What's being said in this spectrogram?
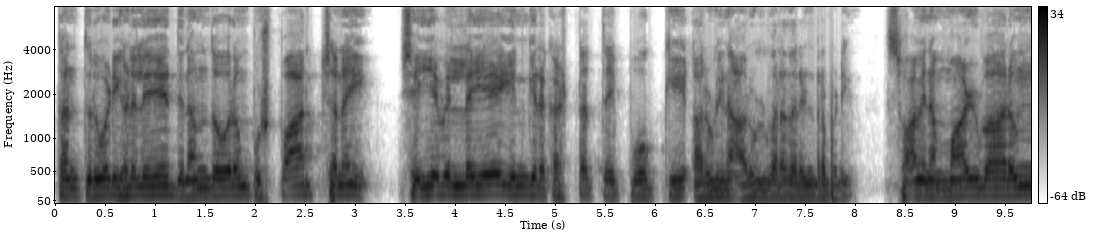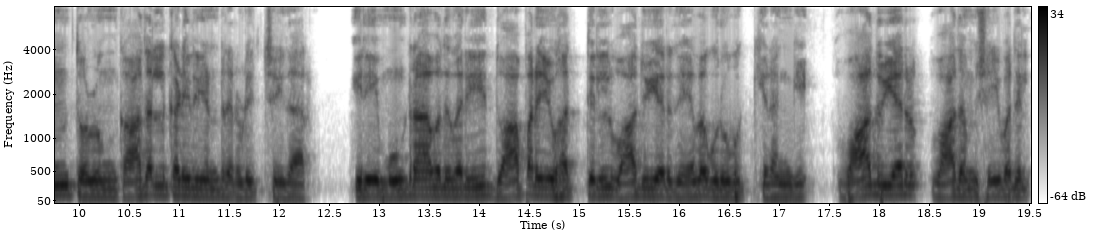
தன் திருவடிகளிலே தினந்தோறும் புஷ்பார்ச்சனை செய்யவில்லையே என்கிற கஷ்டத்தை போக்கி அருளின அருள்வரதர் என்றபடி. சுவாமி நம்மாழ்வாரும் தொழுங்காதல் கடில் என்று அருளி செய்தார். இனி மூன்றாவது வரி துவாபர யுகத்தில் வாதுயர் தேவகுருவுக்கிறங்கி வாதுயர் வாதம் செய்வதில்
